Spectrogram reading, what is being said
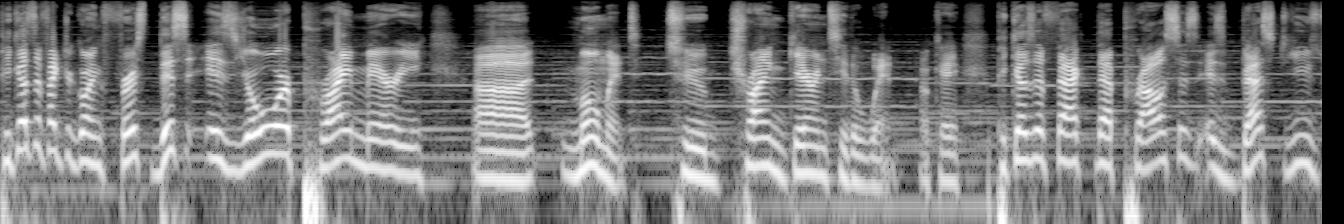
Because the fact you're going first, this is your primary uh, moment to try and guarantee the win, okay? Because of the fact that paralysis is best used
